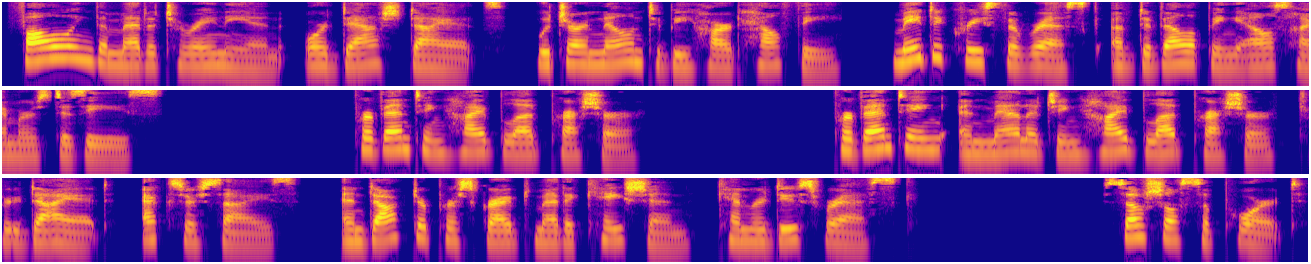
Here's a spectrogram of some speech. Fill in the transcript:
Following the Mediterranean or DASH diets, which are known to be heart healthy, may decrease the risk of developing Alzheimer's disease. Preventing high blood pressure. Preventing and managing high blood pressure through diet, exercise, and doctor-prescribed medication can reduce risk. Social support.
